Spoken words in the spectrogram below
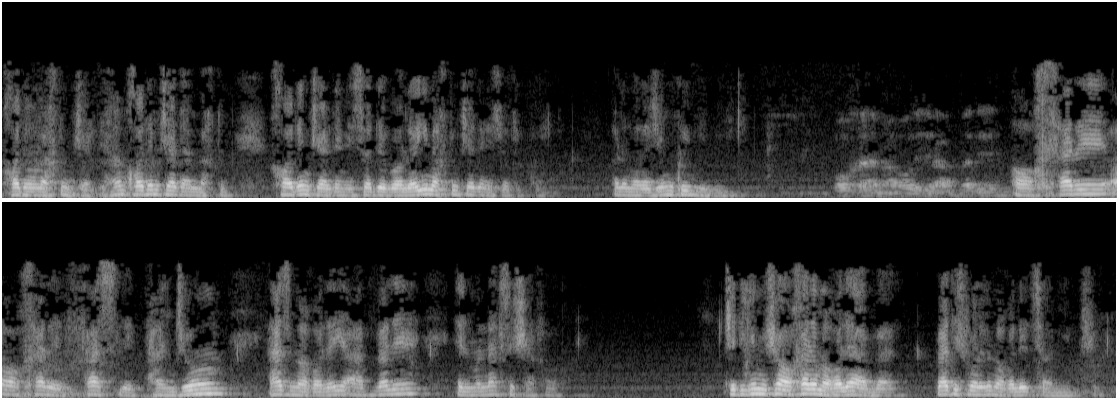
خادم مختوم کرده. هم خادم کرده هم مختوم خادم کرده نسبت بالایی مختوم کرده نسبت پایین. حالا مراجعه می‌کنیم می‌بینید. آخر مقاله آخر آخر فصل پنجم از مقاله اول علم نفس شفا. که دیگه میشه آخر مقاله اول بعدش وارد مقاله ثانی میشه.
